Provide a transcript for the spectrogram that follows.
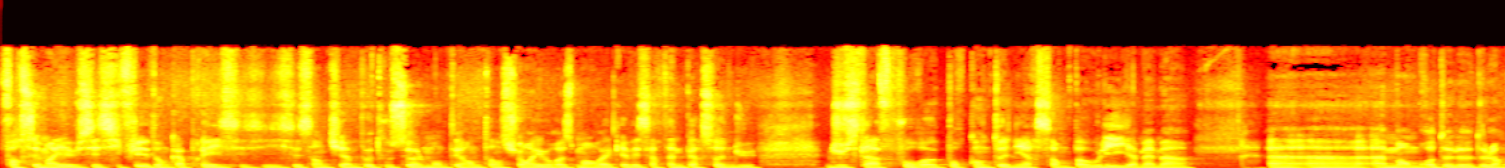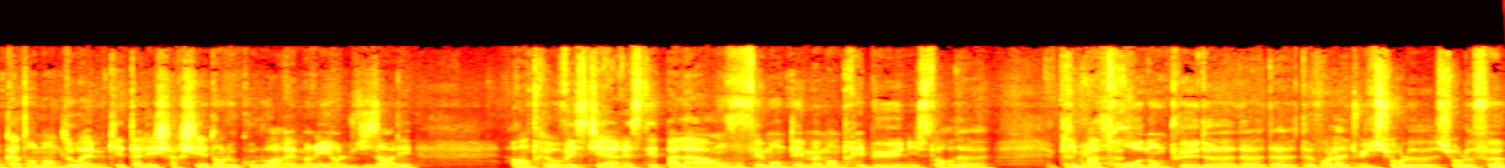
forcément il y a eu ces sifflets, donc après il s'est, il s'est senti un peu tout seul, monté en tension, et heureusement ouais, qu'il y avait certaines personnes du, du staff pour, euh, pour contenir Sampaoli. Il y a même un, un, un- un membre de l'encadrement de l'OM qui est allé chercher dans le couloir Emery en lui disant allez rentrez au vestiaire, restez pas là, on vous fait monter même en tribune histoire de qu'il n'y ait pas trop non plus de, de, de, de, voilà d'huile sur le sur le feu.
